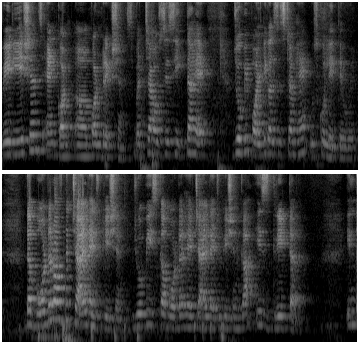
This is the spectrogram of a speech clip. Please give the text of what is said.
variations and contradictions बच्चा उससे सीखता है, जो भी पॉलिटिकल सिस्टम है, उसको लेते हुए। The border of the child education जो भी इसका बॉर्डर है चाइल्ड एजुकेशन का is greater in the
